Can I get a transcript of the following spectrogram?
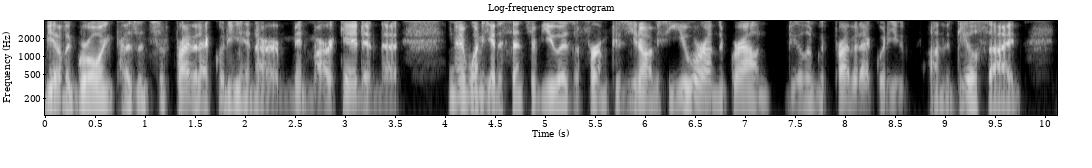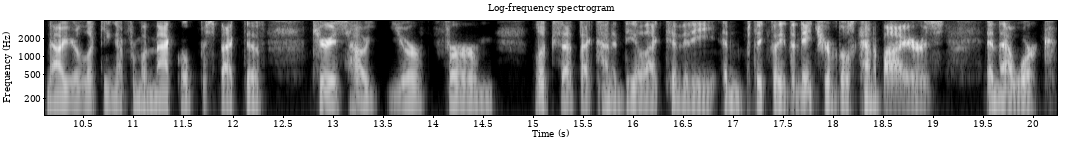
you know the growing presence of private equity in our mid market and the and I want to get a sense of you as a firm because you know obviously you were on the ground dealing with private equity on the deal side. Now you're looking at from a macro perspective curious how your firm looks at that kind of deal activity and particularly the nature of those kind of buyers and that work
